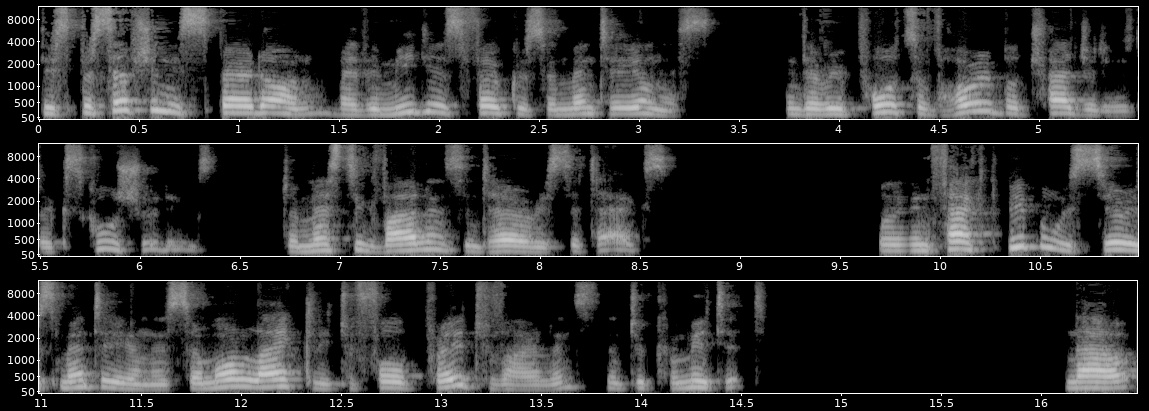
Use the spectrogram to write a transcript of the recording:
This perception is spurred on by the media's focus on mental illness in the reports of horrible tragedies like school shootings, domestic violence, and terrorist attacks. Well, in fact, people with serious mental illness are more likely to fall prey to violence than to commit it. Now,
